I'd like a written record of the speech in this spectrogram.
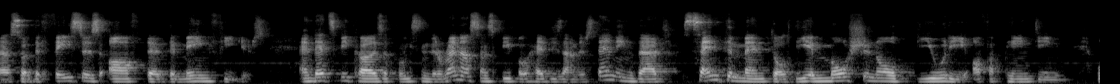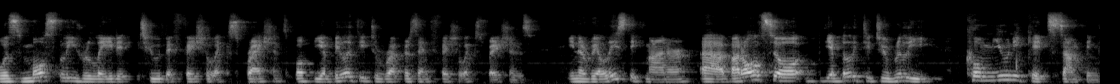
uh, so the faces of the, the main figures. And that's because, at least in the Renaissance, people had this understanding that sentimental, the emotional beauty of a painting was mostly related to the facial expressions, both the ability to represent facial expressions in a realistic manner, uh, but also the ability to really communicate something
